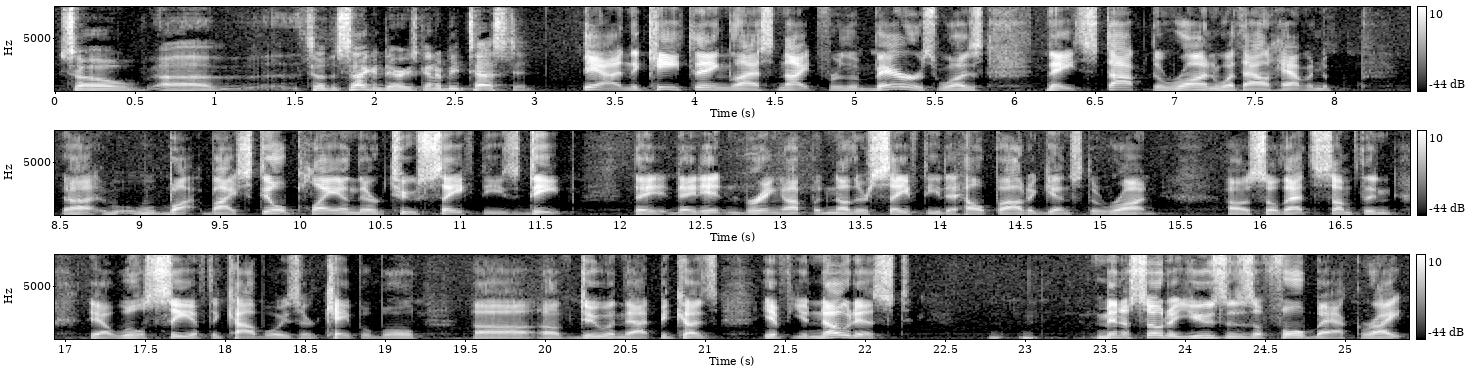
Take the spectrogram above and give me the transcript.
so uh, so the secondary is going to be tested. Yeah, and the key thing last night for the Bears was they stopped the run without having to uh, by, by, still playing their two safeties deep. They, they didn't bring up another safety to help out against the run. Uh, so that's something, yeah, we'll see if the Cowboys are capable uh, of doing that. Because if you noticed, Minnesota uses a fullback, right?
